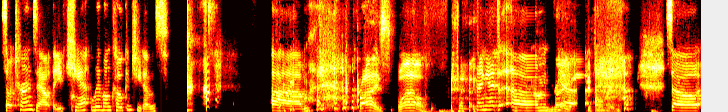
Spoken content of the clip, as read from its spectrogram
So, it turns out that you can't live on Coke and Cheetos. um, Surprise. Wow. Dang it. Um, right. Yeah. So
